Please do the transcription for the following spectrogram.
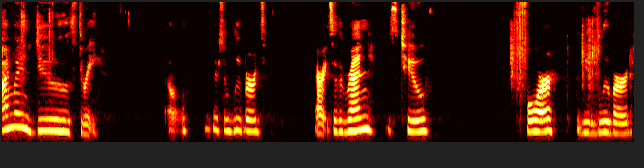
I'm going to do three. Oh, there's some bluebirds. All right, so the wren is two. Four would be the bluebird.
